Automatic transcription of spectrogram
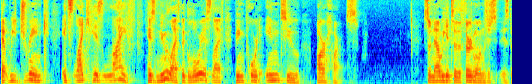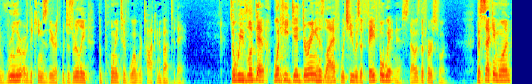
that we drink. It's like his life, his new life, the glorious life being poured into our hearts. So now we get to the third one, which is, is the ruler over the kings of the earth, which is really the point of what we're talking about today. So we've looked at what he did during his life, which he was a faithful witness. That was the first one. The second one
